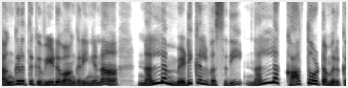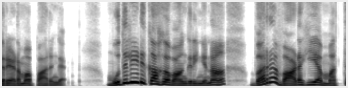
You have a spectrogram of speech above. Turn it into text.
தங்குறதுக்கு வீடு வாங்குறீங்கன்னா நல்ல மெடிக்கல் வசதி நல்ல காத்தோட்டம் இருக்கிற இடமா பாருங்க. முதலீடுக்காக வாங்குறீங்கன்னா வர வாடகைய மத்த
